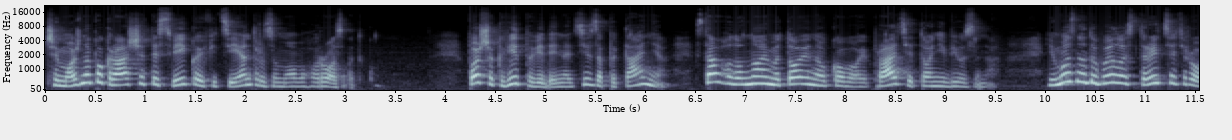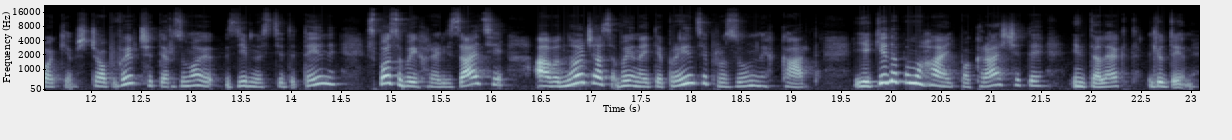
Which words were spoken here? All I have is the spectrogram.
Чи можна покращити свій коефіцієнт розумового розвитку? Пошук відповідей на ці запитання став головною метою наукової праці Тоні Бюзена. Йому знадобилось 30 років, щоб вивчити розумові здібності дитини, способи їх реалізації, а водночас винайти принцип розумних карт, які допомагають покращити інтелект людини.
